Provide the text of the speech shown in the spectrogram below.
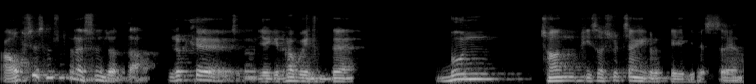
9시 30분에 숨졌다. 이렇게 지금 얘기를 하고 있는데 문 전 비서실장이 그렇게 얘기를 했어요.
